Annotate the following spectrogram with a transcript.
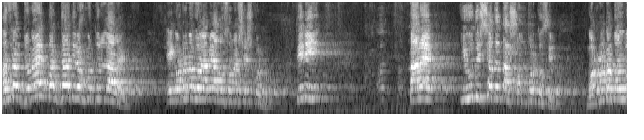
হযরত জুনায়েদ বাগদাদি রহমতুল্লাহ আলাই এই ঘটনা বলে আমি আলোচনা শেষ করব। তিনি তার এক ইহুদির সাথে তার সম্পর্ক ছিল। ঘটনাটা বলব?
